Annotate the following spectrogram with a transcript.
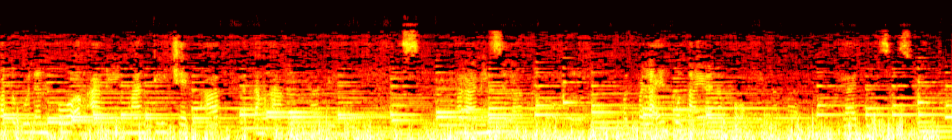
patugunan po ang aking monthly check-up at ang aking monthly. Maraming salamat Jesus.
